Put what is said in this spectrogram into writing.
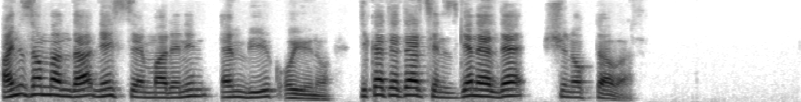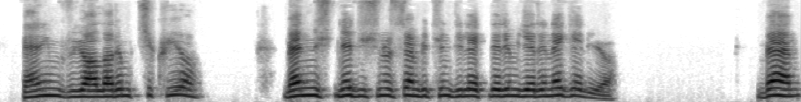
Aynı zamanda nefs emmarenin en büyük oyunu. Dikkat ederseniz genelde şu nokta var. Benim rüyalarım çıkıyor. Ben ne düşünürsem bütün dileklerim yerine geliyor. Ben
